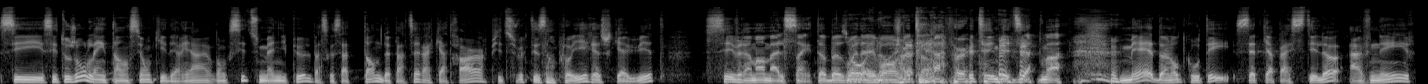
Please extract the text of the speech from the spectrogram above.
c'est toujours l'intention qui est derrière. Donc, si tu manipules parce que ça te tente de partir à 4 heures, puis tu veux que tes employés restent jusqu'à 8, c'est vraiment malsain. Tu as besoin d'aller voir un thérapeute immédiatement. Mais d'un autre côté, cette capacité-là à venir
